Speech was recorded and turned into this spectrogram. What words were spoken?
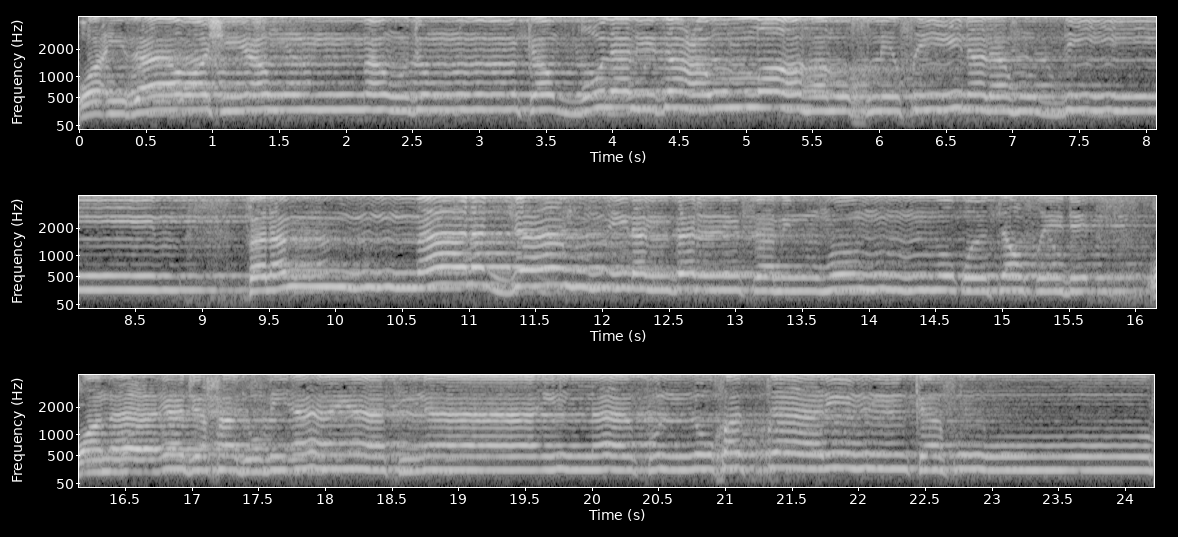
وإذا غشيهم موج كالظلل دعوا الله مخلصين له الدين. فلما نجاهم إلى البر فمنهم مقتصد وما يجحد بآياتنا إلا كل ختار كفور.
